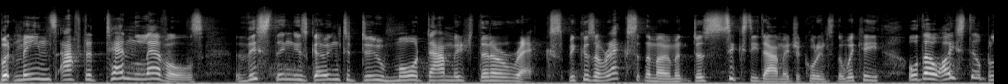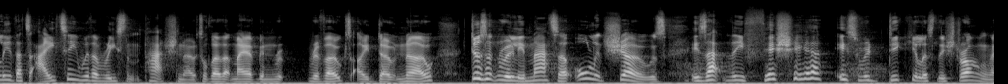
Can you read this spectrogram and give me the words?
but means after 10 levels, this thing is going to do more damage than a Rex, because a Rex at the moment does 60 damage according to the wiki, although I still believe that's 80 with a recent patch note, although that may have been re revoked, I don't know. Doesn't really matter, all it shows is that the fish here is ridiculously strong.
